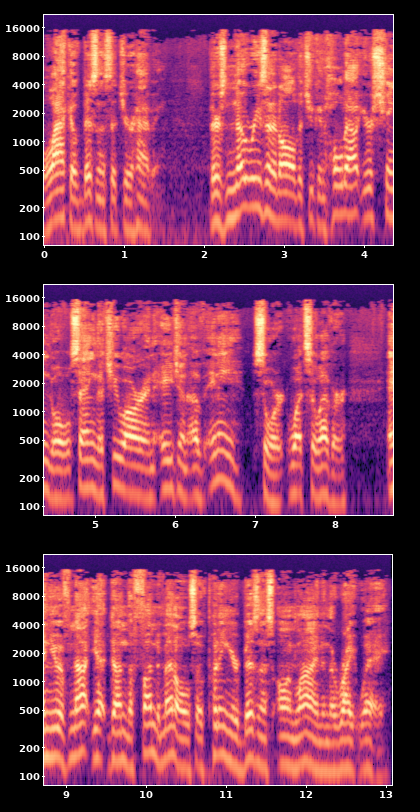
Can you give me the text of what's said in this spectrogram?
lack of business that you're having. There's no reason at all that you can hold out your shingle saying that you are an agent of any sort whatsoever, and you have not yet done the fundamentals of putting your business online in the right way.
